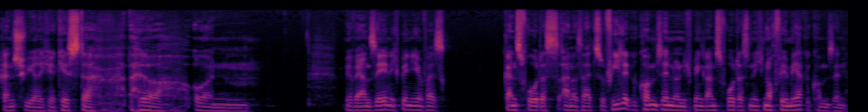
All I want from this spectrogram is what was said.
ganz schwierige Kiste. Also, und wir werden sehen, ich bin jedenfalls ganz froh, dass einerseits so viele gekommen sind und ich bin ganz froh, dass nicht noch viel mehr gekommen sind,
